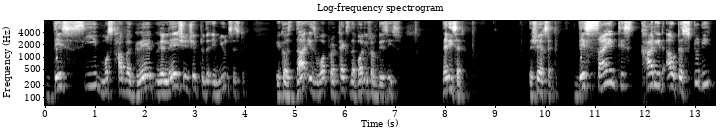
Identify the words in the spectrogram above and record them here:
this seed must have a great relationship to the immune system because that is what protects the body from disease. Then he said, the Sheikh said, this scientist carried out a study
